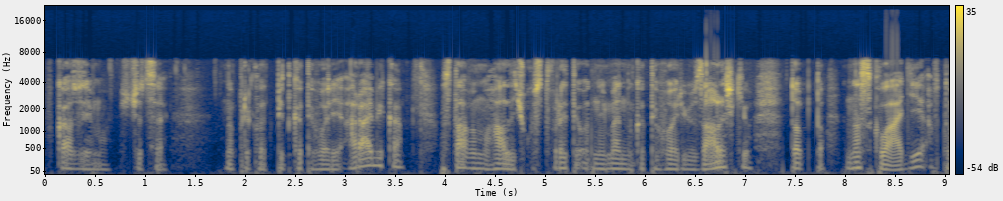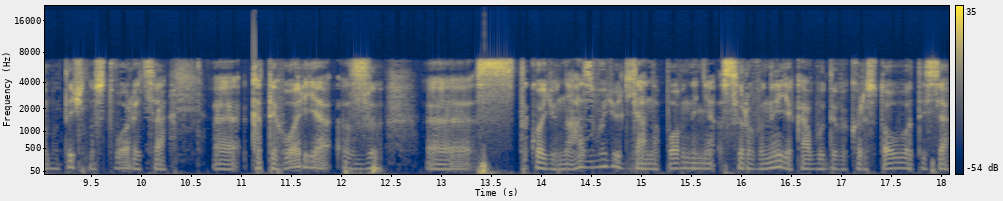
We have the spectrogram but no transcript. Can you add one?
Вказуємо, що це, наприклад, підкатегорія Арабіка. Ставимо галочку Створити одноіменну категорію залишків. Тобто на складі автоматично створиться е, категорія з, е, з такою назвою для наповнення сировини, яка буде використовуватися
